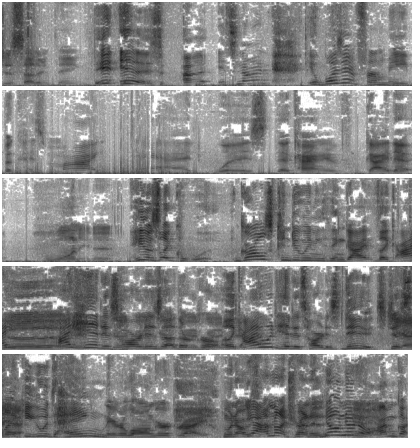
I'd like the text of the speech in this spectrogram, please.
such a southern thing. It is. Uh, it's not. It wasn't for me because my dad was the kind of guy that Wanted it. he was like, w- girls can do anything. Guys, like I, Good. I hit as Good, hard good, as other girls. Like I would hit as hard as dudes, just Yeah, like yeah. you would hang there longer. Right. When I was, Yeah, I'm not trying to- No, no, yeah, no. I'm. Go-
